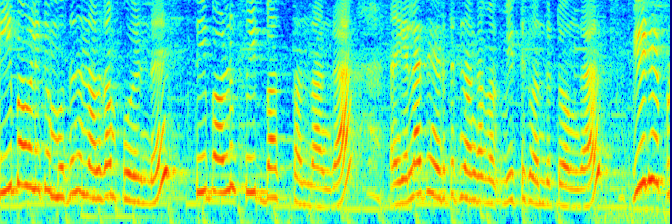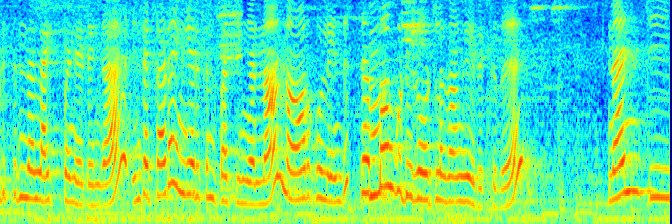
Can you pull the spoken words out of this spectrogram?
தீபாவளிக்கு முதல் நாள் தான் போயிருந்தேன். தீபாவளி ஸ்வீட் பாஸ் தந்தாங்க. எல்லாத்தையும் எடுத்துகிட்டு நாங்கள் வீட்டுக்கு வந்துட்டோங்க. வீடியோ பிடிச்சிருந்தா லைக் பண்ணிவிடுங்க இந்த கடை எங்கே இருக்குன்னு பார்த்தீங்கன்னா நார்கோலேருந்து செம்மாங்குடி ரோட்டில் தாங்க இருக்குது. 南极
